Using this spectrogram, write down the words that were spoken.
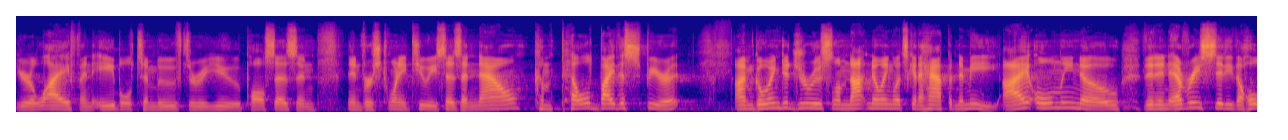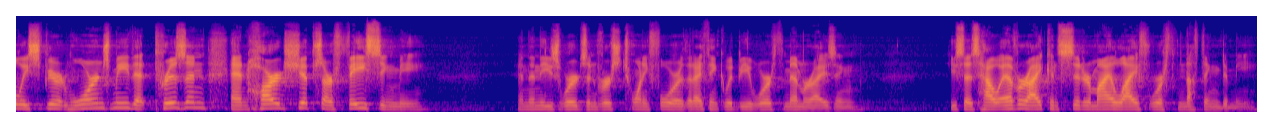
your life and able to move through you. Paul says in, in verse 22, he says, And now, compelled by the Spirit, I'm going to Jerusalem not knowing what's going to happen to me. I only know that in every city the Holy Spirit warns me that prison and hardships are facing me. And then these words in verse 24 that I think would be worth memorizing. He says, However, I consider my life worth nothing to me.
